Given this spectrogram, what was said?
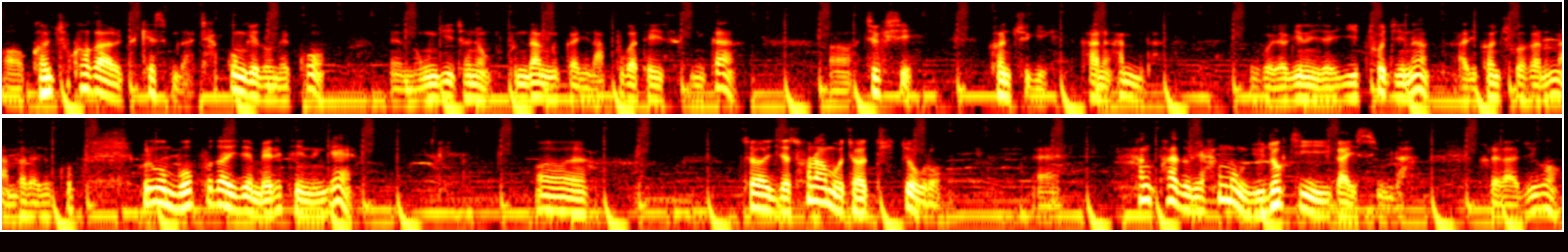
어, 건축 허가를 득했습니다. 착공계도 냈고 네, 농지 전용 분담금까지 납부가 돼 있으니까 어, 즉시 건축이 가능합니다. 그리고 여기는 이제 이 토지는 아직 건축 허가는 안 받아줬고 그리고 무엇보다 이제 메리트 있는 게 어, 저 이제 소나무 저 뒤쪽으로 예, 항파들이 항목 유적지가 있습니다. 그래가지고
